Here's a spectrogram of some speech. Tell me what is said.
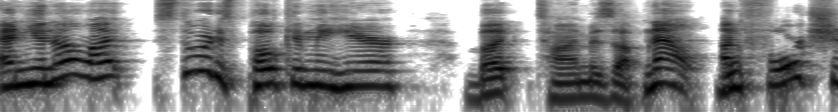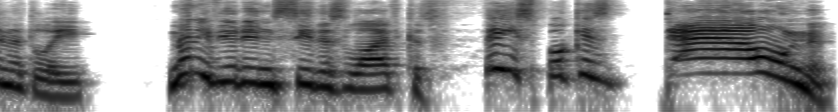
And you know what? Stuart is poking me here, but time is up. Now, unfortunately, many of you didn't see this live because Facebook is down.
